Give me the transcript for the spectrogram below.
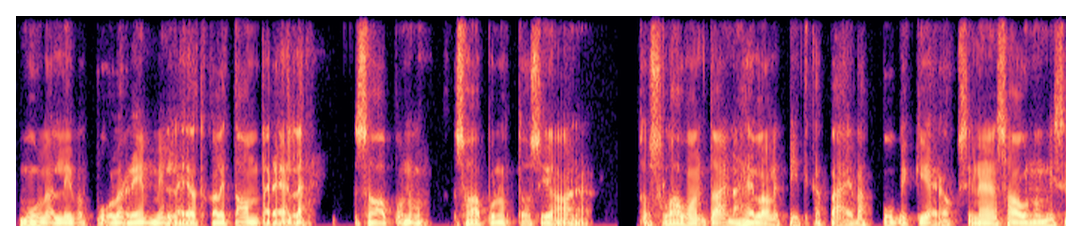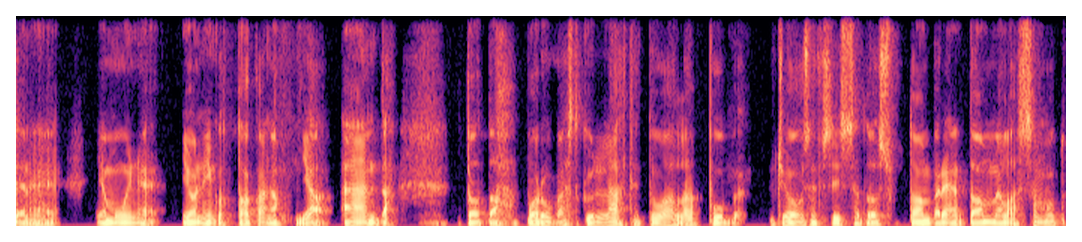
muulle Liverpool-remmille, jotka oli Tampereelle saapunut saapunut tosiaan tuossa lauantaina. Heillä oli pitkä päivä pubikierroksineen, saunomiseneen ja muine jo niin takana ja ääntä. Tota, porukasta kyllä lähti tuolla Pub Josephsissa tuossa Tampereen Tammelassa, mutta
